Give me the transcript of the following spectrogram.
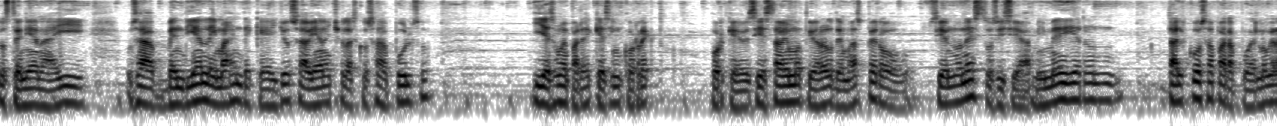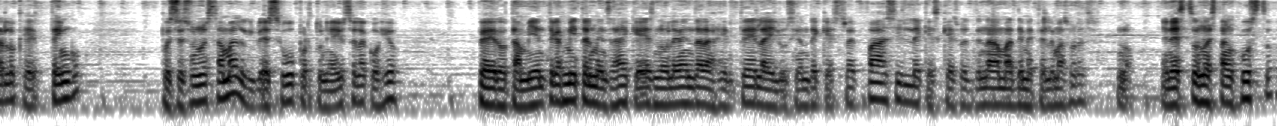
los tenían ahí, o sea, vendían la imagen de que ellos habían hecho las cosas a pulso y eso me parece que es incorrecto, porque sí está bien motivar a los demás, pero siendo honestos, y si a mí me dieron tal cosa para poder lograr lo que tengo, pues eso no está mal, es su oportunidad y usted la cogió. Pero también transmite el mensaje que es no le venda a la gente la ilusión de que esto es fácil, de que es que eso es nada más de meterle más horas. No, en esto no es tan justo.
